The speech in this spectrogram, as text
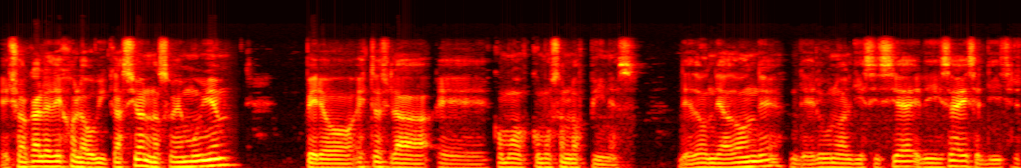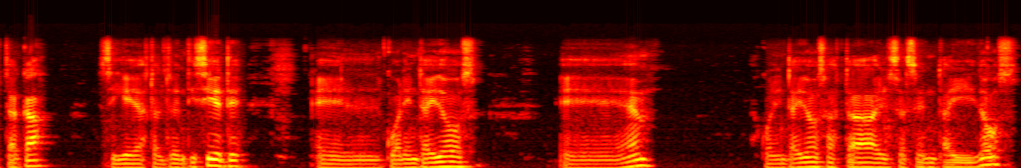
Eh, yo acá le dejo la ubicación, no se ve muy bien, pero esto es la eh, cómo, son los pines. De dónde a dónde, del 1 al 16, el 16, el 17 está acá, sigue hasta el 37, el 42, 42 eh, hasta el 62.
